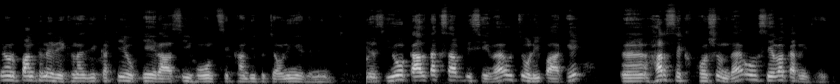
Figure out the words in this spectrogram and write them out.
ਇਹ ਹੁਣ ਪੰਥ ਨੇ ਵੇਖਣਾ ਜੀ ਇਕੱਠੇ ਹੋ ਕੇ ਰਾਸੀ ਹੋਂਦ ਸਿੱਖਾਂ ਦੀ ਬਚਾਉਣੀ ਹੈ ਜਾਂ ਨਹੀਂ ਬਚਾਉਣੀ। ਅਸੀਂ ਉਹ ਅਕਾਲ ਤਖਤ ਸਾਹਿਬ ਦੀ ਸੇਵਾ ਉਹ ਝੋਲੀ ਪਾ ਕੇ ਅਹ, ਹਰ ਸਿੱਖ ਖੁਸ਼ ਹੁੰਦਾ ਉਹ ਸੇਵਾ ਕਰਨੀ ਚਾਹੀਦੀ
